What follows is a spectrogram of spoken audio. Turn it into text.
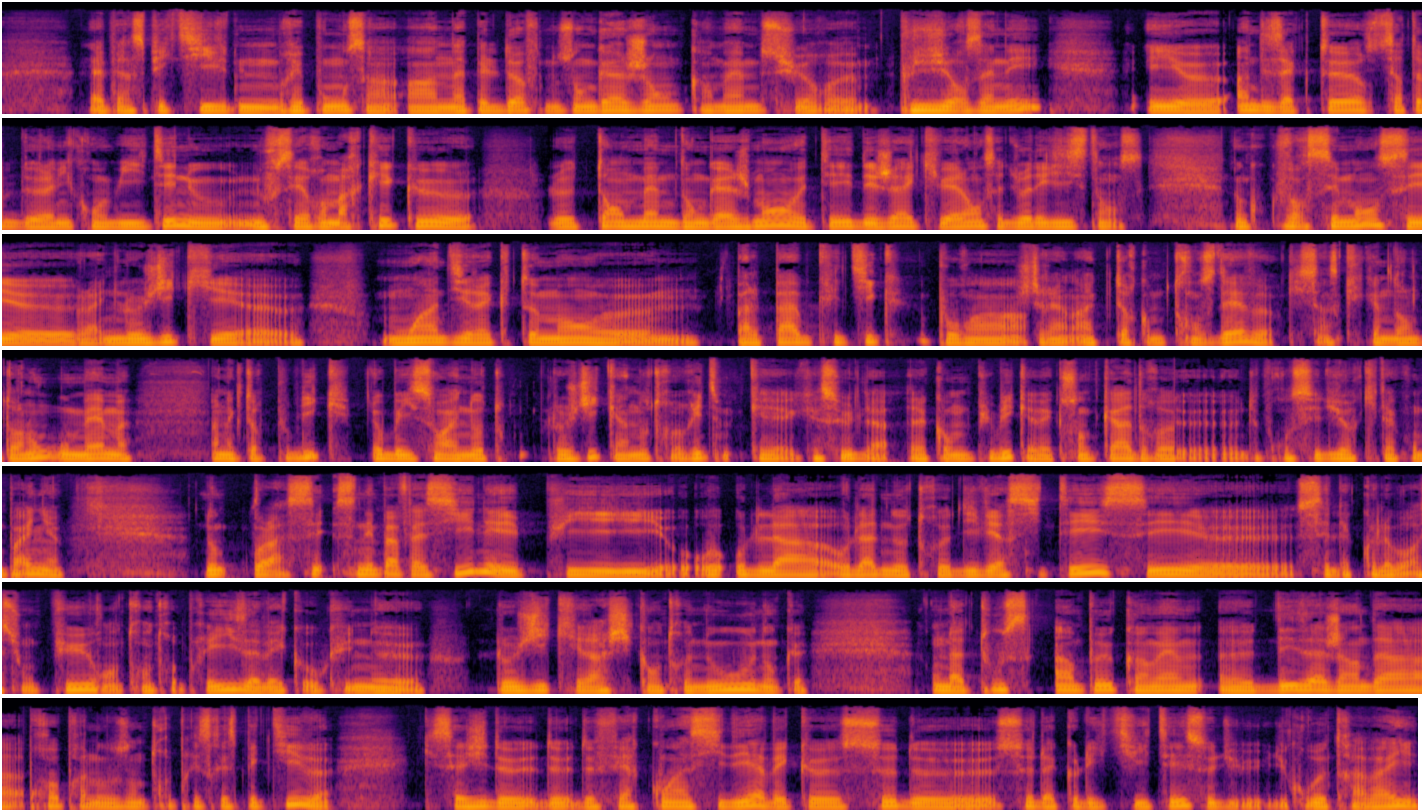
la perspective d'une réponse à, un appel d'offres nous engageant quand même sur plusieurs années. Et un des acteurs, startup de la micromobilité, nous, nous fait remarquer que le temps même d'engagement était déjà équivalent à sa durée d'existence. Donc forcément, c'est une logique qui est moins directement palpable, critique pour un, je dirais, un acteur comme Transdev qui s'inscrit même dans le temps long, ou même un acteur public obéissant à une autre logique, à un autre rythme qu'est celui de la, commande publique avec son cadre de, procédure qui l'accompagne. Donc voilà, ce n'est pas facile. Et puis au-delà, au-delà de notre diversité, c'est euh, de la collaboration pure entre entreprises avec aucune euh, logique hiérarchique entre nous. Donc, on a tous un peu quand même euh, des agendas propres à nos entreprises respectives qu'il s'agit de, de, de, faire coïncider avec euh, ceux, de, ceux de la collectivité, ceux du, du groupe de travail.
